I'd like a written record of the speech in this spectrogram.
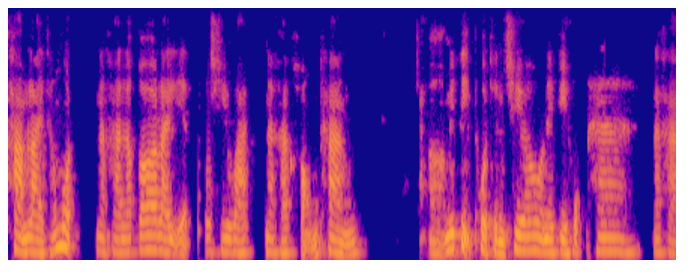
ไทม์ไลน์ทั้งหมดนะคะ แล้วก็รายละเอียดตัวชี้วัดนะคะของทางมิติ potential ในปี 65 นะคะ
